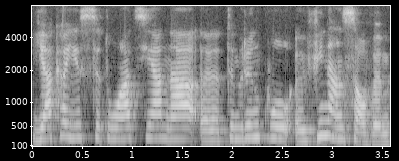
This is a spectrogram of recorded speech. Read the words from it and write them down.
jaka jest sytuacja na e, tym rynku e, finansowym.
